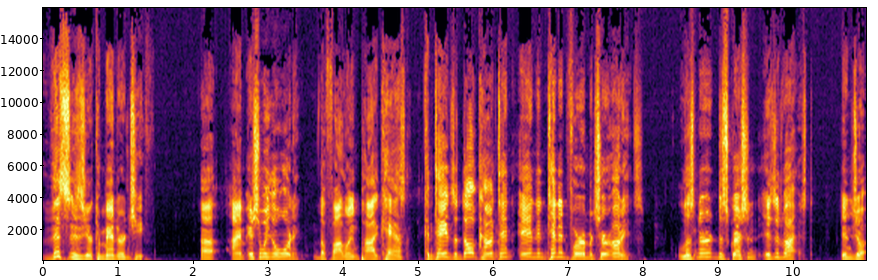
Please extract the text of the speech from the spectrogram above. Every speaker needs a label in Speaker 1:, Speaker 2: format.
Speaker 1: This is your commander in chief. Uh, I'm issuing a warning. The following podcast contains adult content and intended for a mature audience. Listener discretion is advised. Enjoy.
